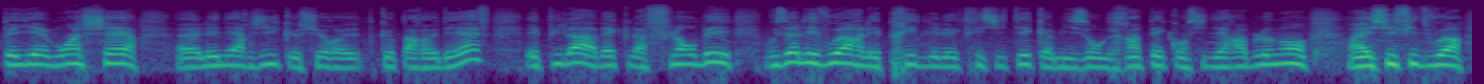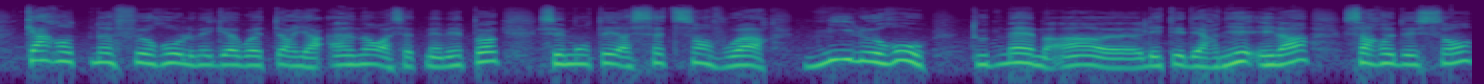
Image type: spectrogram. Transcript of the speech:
payait moins cher euh, l'énergie que, que par EDF. Et puis là, avec la flambée, vous allez voir les prix de l'électricité comme ils ont grimpé considérablement. Hein. Il suffit de voir 49 euros le mégawattheure il y a un an à cette même époque. C'est monté à 700, voire 1000 euros tout de même hein, l'été dernier. Et là, ça redescend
